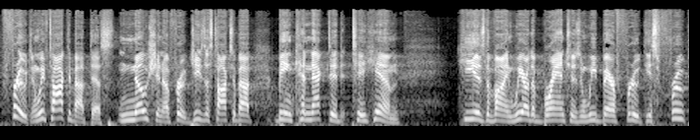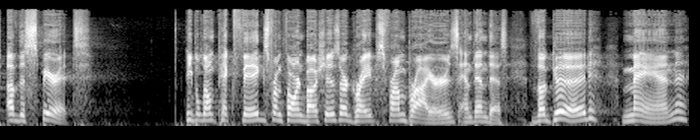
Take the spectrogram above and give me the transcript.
fruit. And we've talked about this notion of fruit. Jesus talks about being connected to him. He is the vine. We are the branches, and we bear fruit, this fruit of the Spirit. People don't pick figs from thorn bushes or grapes from briars. And then this, the good man,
